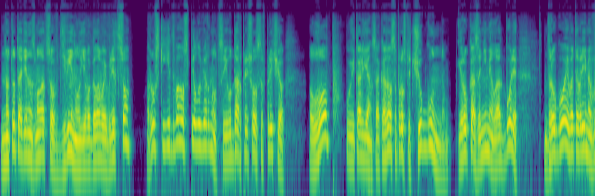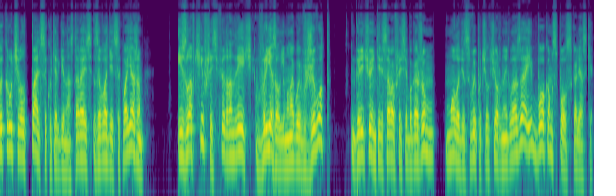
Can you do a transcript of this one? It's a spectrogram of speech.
но тут один из молодцов двинул его головой в лицо, русский едва успел увернуться, и удар пришелся в плечо. Лоб у итальянца оказался просто чугунным, и рука занемела от боли. Другой в это время выкручивал пальцы Кутергина, стараясь завладеть саквояжем. Изловчившись, Федор Андреевич врезал ему ногой в живот. Горячо интересовавшийся багажом, молодец выпучил черные глаза и боком сполз с коляски.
